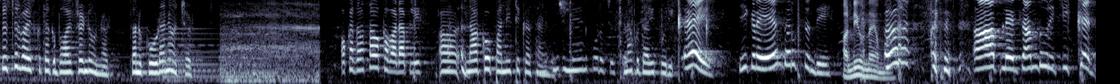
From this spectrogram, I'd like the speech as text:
సిస్టర్ వయసుకు తగ్గ బాయ్ ఫ్రెండ్ ఉన్నాడు. తను కూడానే వచ్చాడు. ఒక దోశ ఒక వడ ప్లీజ్ నాకు పన్నీర్ టిక్కా శాండ్విచ్ నేను కూడా చూసాను నాకు దయపూరి ఏయ్ ఇక్కడ ఏం దొరుకుతుంది? అన్నీ ఉన్నాయమ్మా. ఆ ప్లేట్ తందూరి చికెన్.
